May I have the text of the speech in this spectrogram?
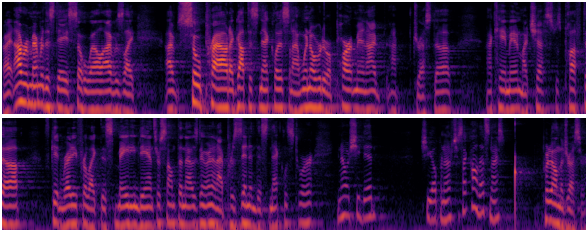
Right? I remember this day so well. I was like, I'm so proud. I got this necklace and I went over to her apartment. I, I dressed up. I came in, my chest was puffed up was getting ready for like this mating dance or something I was doing, and I presented this necklace to her. You know what she did? She opened up. She's like, "Oh, that's nice." Put it on the dresser.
